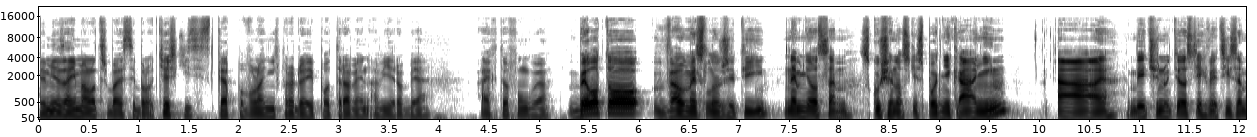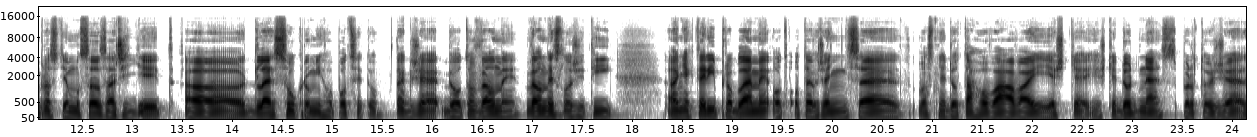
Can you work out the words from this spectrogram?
by mě zajímalo třeba, jestli bylo těžké získat povolení k prodeji potravin a výrobě a jak to funguje. Bylo to velmi složitý, neměl jsem zkušenosti s podnikáním, a většinu těch, těch věcí jsem prostě musel zařídit uh, dle soukromého pocitu. Takže bylo to velmi, velmi složitý. Některé problémy od otevření se vlastně dotahovávají ještě, ještě dodnes, protože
